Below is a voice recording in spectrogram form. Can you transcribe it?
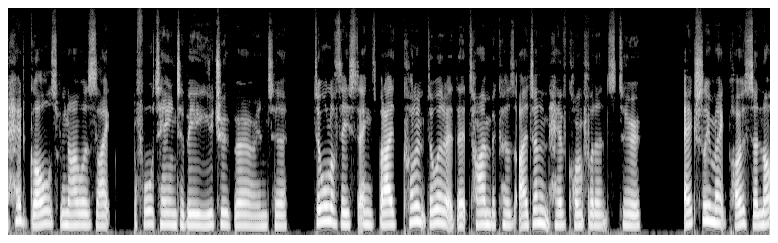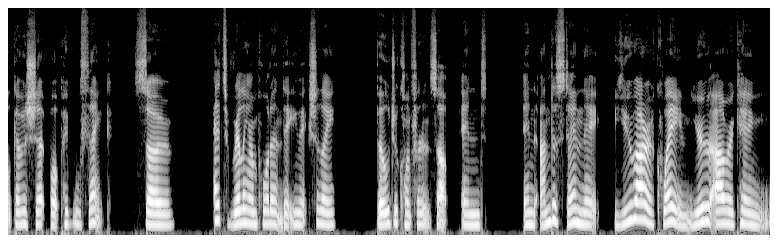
had goals when I was like 14 to be a YouTuber and to do all of these things, but I couldn't do it at that time because I didn't have confidence to actually make posts and not give a shit what people think. So it's really important that you actually build your confidence up and and understand that you are a queen, you are a king,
